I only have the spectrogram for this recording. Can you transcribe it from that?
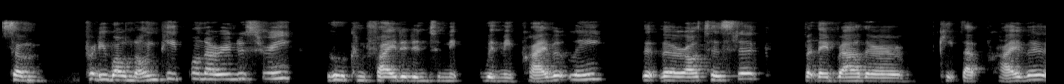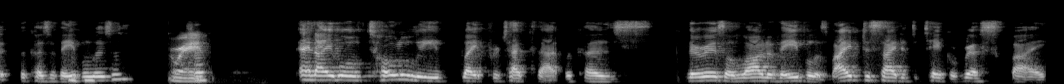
some pretty well known people in our industry who confided into me with me privately that they're autistic, but they'd rather keep that private because of mm-hmm. ableism. Right. And I will totally like protect that because there is a lot of ableism. I decided to take a risk by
